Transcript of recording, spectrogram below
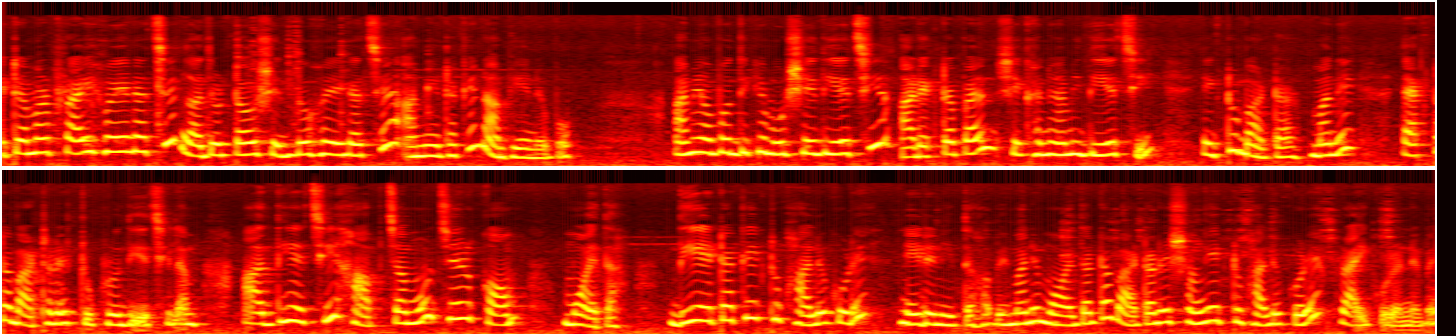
এটা আমার ফ্রাই হয়ে গেছে, গাজরটাও সেদ্ধ হয়ে গেছে, আমি এটাকে নামিয়ে নেব। আমি অপর দিকে বসিয়ে দিয়েছি, আর একটা প্যান সেখানে আমি দিয়েছি একটু বাটার মানে একটা বাটারের টুকরো দিয়েছিলাম। আর দিয়েছি হাফ চামচের কম ময়দা। দিয়ে এটাকে একটু ভালো করে নেড়ে নিতে হবে। মানে ময়দাটা বাটারের সঙ্গে একটু ভালো করে ফ্রাই করে নেবে।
